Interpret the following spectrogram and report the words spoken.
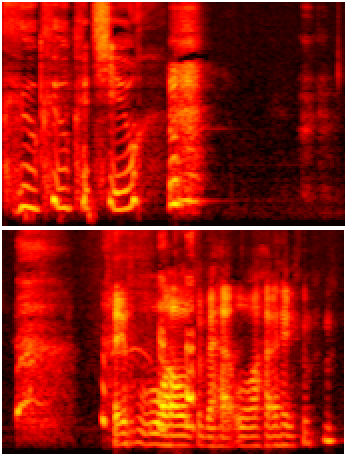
Cuckoo, kachoo. I love that line.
